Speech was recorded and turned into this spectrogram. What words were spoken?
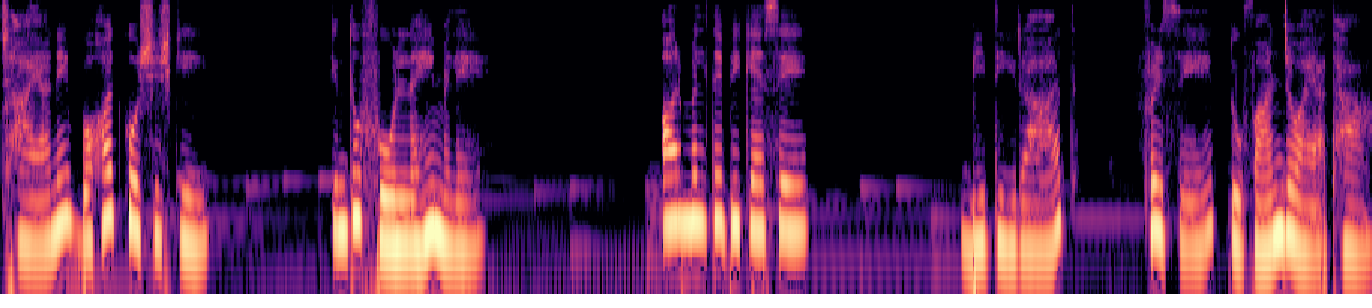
छाया ने बहुत कोशिश की, किंतु फूल नहीं मिले। और मिलते भी कैसे? बीती रात फिर से तूफ़ान जो आया था।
